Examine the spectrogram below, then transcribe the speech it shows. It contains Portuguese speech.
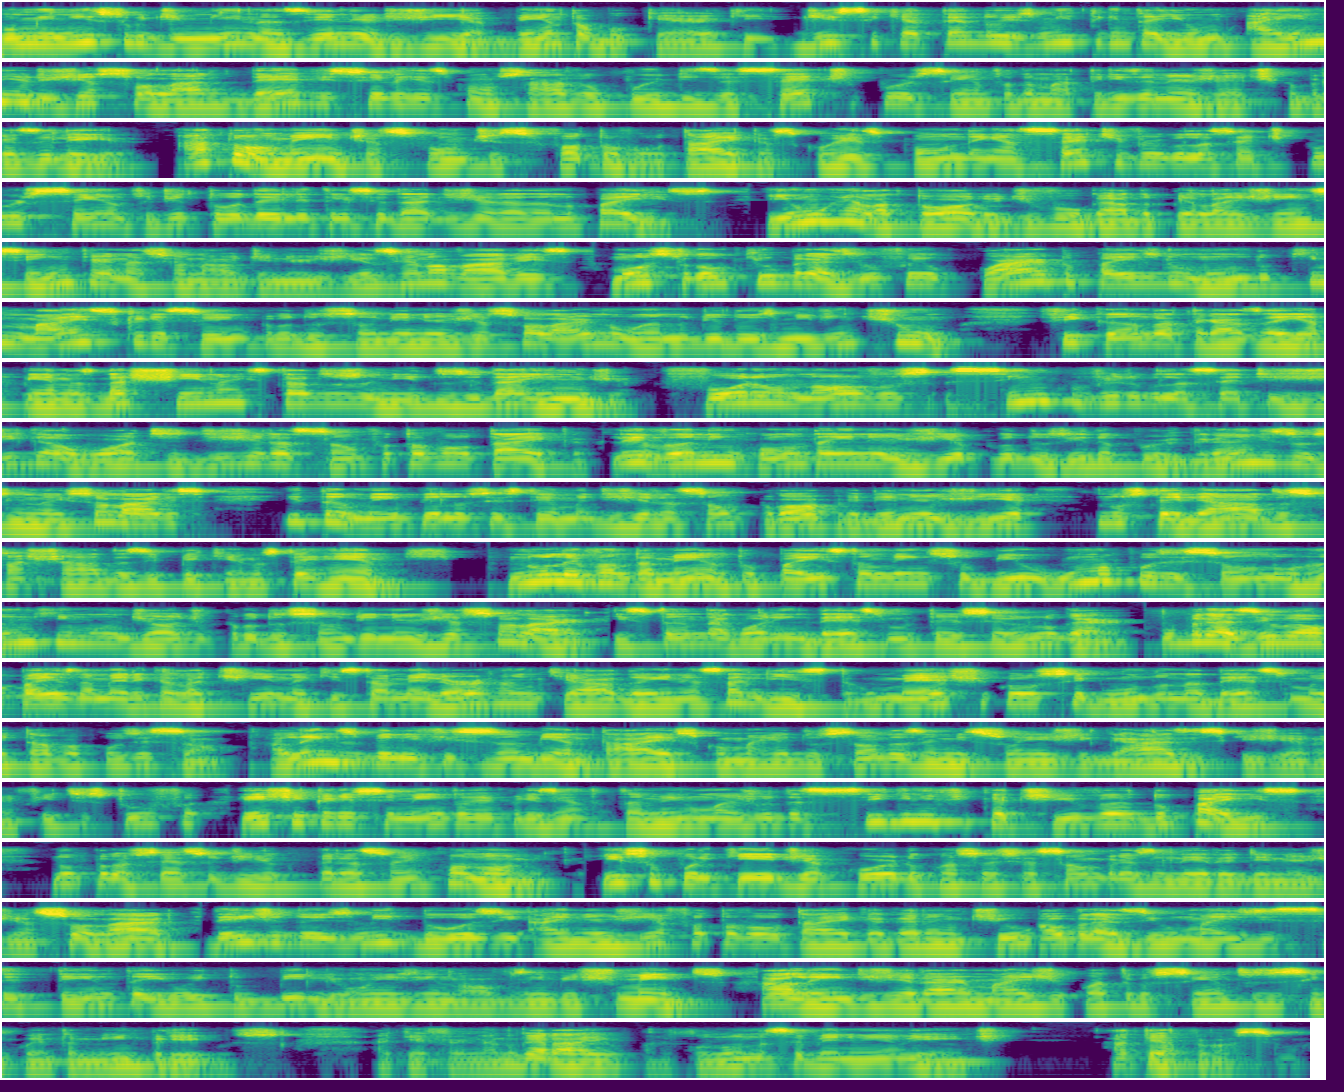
O ministro de Minas e Energia, Bento Albuquerque, disse que até 2031 a energia solar deve ser responsável por 17% da matriz energética brasileira. Atualmente, as fontes fotovoltaicas correspondem a 7,7% de toda a eletricidade gerada no país. E um relatório divulgado pela Agência Internacional de Energias Renováveis mostrou que o Brasil foi o quarto país do mundo que mais cresceu em produção de energia solar no ano de 2021, ficando atrás aí apenas da China, Estados Unidos e da Índia. Foram novos 5,7 gigawatts de geração fotovoltaica, levando em conta a energia produzida por grandes usinas solares e também pelo sistema de geração própria de energia nos telhados, fachadas e pequenos terrenos. No levantamento, o país também subiu uma posição no ranking mundial de produção de energia solar, estando agora em 13º lugar. O Brasil é o país da América Latina que está melhor ranqueado aí nessa lista. O México é o segundo na 18ª posição. Além dos benefícios ambientais, como a redução das emissões de gases que geram efeito estufa, este crescimento representa também uma ajuda significativa do país no processo de recuperação econômica. Isso porque, de acordo com a Associação Brasileira de Energia Solar, desde 2012 a energia fotovoltaica garantiu ao Brasil mais de 78 bilhões em novos investimentos, além de gerar mais de 450 mil empregos. Aqui é Fernando Garaio, para a coluna CBN Meio Ambiente. Até a próxima.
